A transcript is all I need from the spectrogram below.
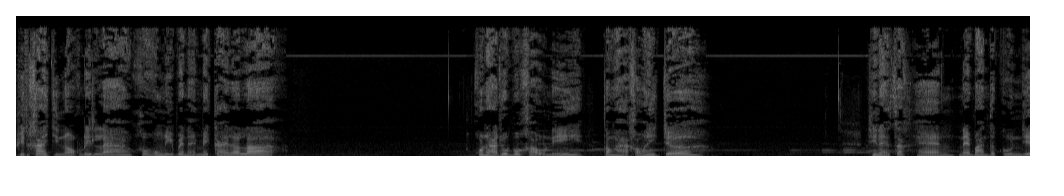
พิษค่ายจินออกฤทธิ์แล้ว เขาคงหนีไปไหนไม่ไกลแล้วล่ะค้นหาทั่วภูเขานี้ต้องหาเขาให้เจอ ที่ไหนสักแห่งในบ้านตระกูลเย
